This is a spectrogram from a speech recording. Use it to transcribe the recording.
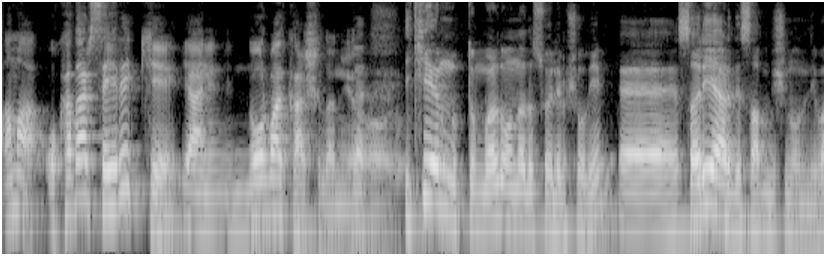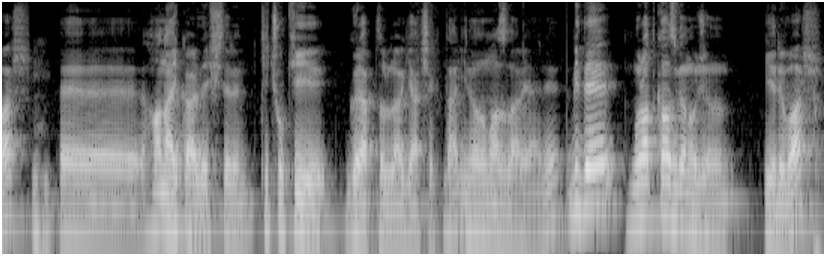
ama o kadar seyrek ki yani normal karşılanıyor. Evet. o. İki yer unuttum bu arada onları da söylemiş olayım. Ee, Sarıyer'de Submission Only var. Ee, Hanay kardeşlerin ki çok iyi grapplerlar gerçekten. inanılmazlar yani. Bir de Murat Kazgan hocanın yeri var.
